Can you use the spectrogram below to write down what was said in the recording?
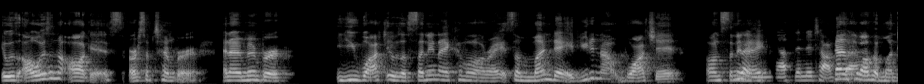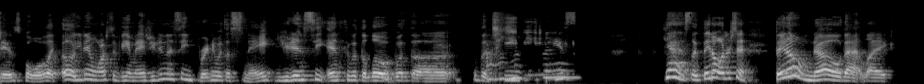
it was always in August or September. And I remember you watch it was a Sunday night come on, right? So Monday, if you did not watch it on Sunday night, nothing to talk that's about. the Monday in school. Like, oh, you didn't watch the VMAs. You didn't see Britney with a snake. You didn't see NSYNC with the little with the with the oh, TVs. Yes, like they don't understand. They don't know that like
